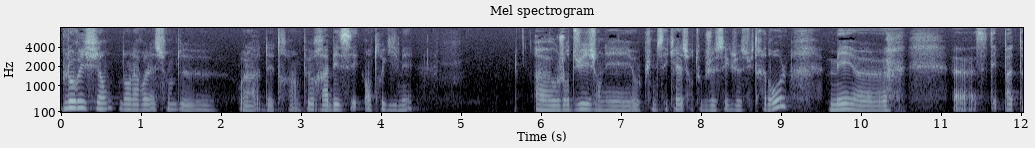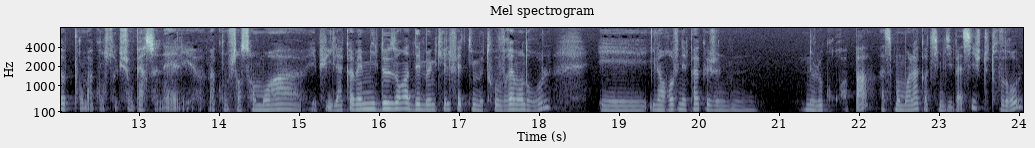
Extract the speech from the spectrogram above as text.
glorifiant dans la relation de voilà d'être un peu rabaissé entre guillemets. Euh, aujourd'hui, j'en ai aucune séquelle, surtout que je sais que je suis très drôle, mais euh, c'était pas top pour ma construction personnelle confiance en moi. Et puis, il a quand même mis deux ans à débunker le fait qu'il me trouve vraiment drôle, et il en revenait pas que je ne le crois pas à ce moment-là quand il me dit bah si, je te trouve drôle.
